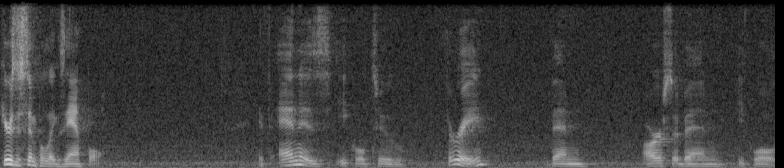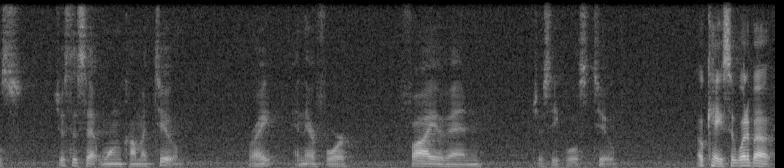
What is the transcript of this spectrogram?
Here's a simple example. If n is equal to 3, then r sub n equals just the set 1 comma 2, right? And therefore, phi of n just equals 2. Okay, so what about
